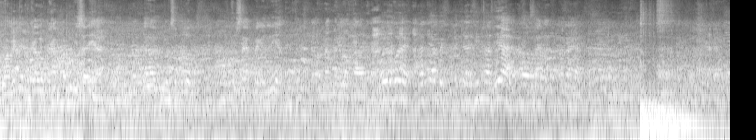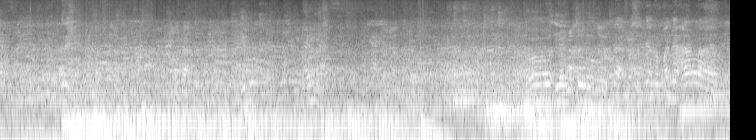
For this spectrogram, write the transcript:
Makanya kalau kapan bisa ya, dan sebelum itu saya pengen lihat itu ornamen lokal. Boleh, boleh. Nanti habis dari sini. Iya, Ada 俩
